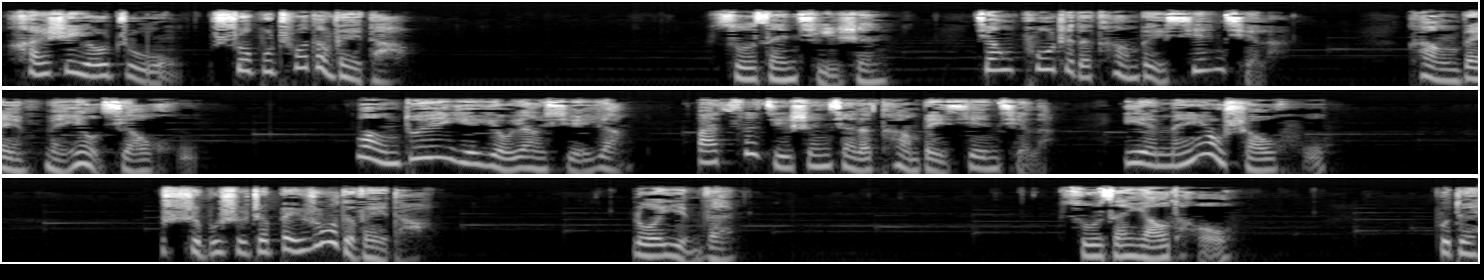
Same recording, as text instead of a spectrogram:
还是有种说不出的味道。苏三起身。将铺着的炕被掀起来，炕被没有焦糊。旺堆也有样学样，把自己身下的炕被掀起来，也没有烧糊。是不是这被褥的味道？罗隐问。苏三摇头，不对，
